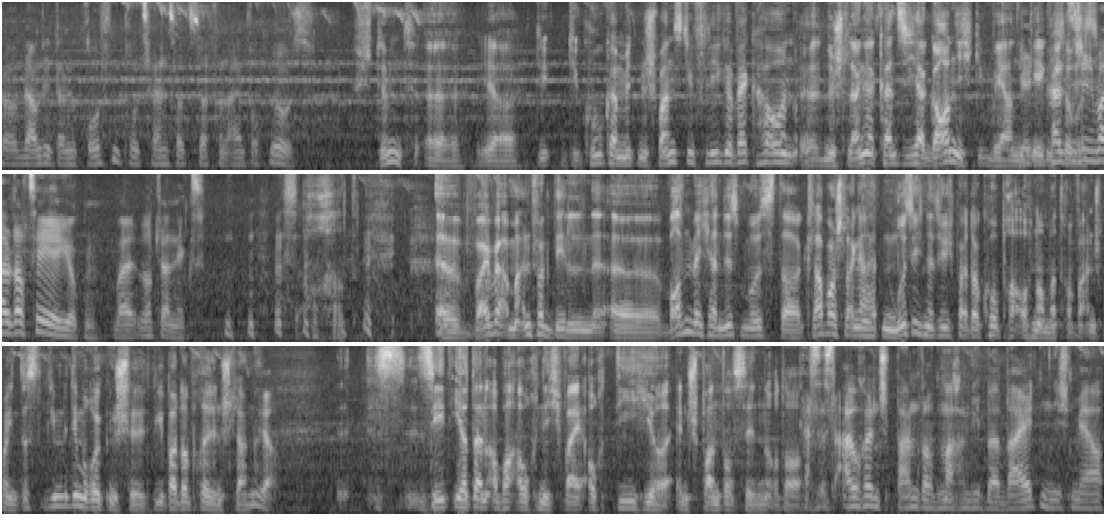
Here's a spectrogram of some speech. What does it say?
da werden die dann einen großen Prozentsatz davon einfach los. Stimmt, äh, ja, die, die Kuh kann mit dem Schwanz die Fliege weghauen. Äh, eine Schlange kann sich ja gar nicht wehren Die, die gegen kann sich sowas. nicht mal der Zehe jucken, weil wird ja nichts. Das ist auch hart. äh, weil wir am Anfang den äh, Warnmechanismus der Klapperschlange hatten, muss ich natürlich bei der Cobra auch nochmal drauf ansprechen. Das ist die mit dem Rückenschild, wie bei der Brillenschlange. Ja. Das seht ihr dann aber auch nicht, weil auch die hier entspannter sind, oder? Das ist auch entspannter, machen die bei Weitem nicht mehr.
